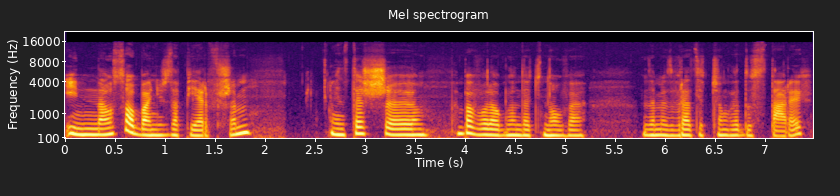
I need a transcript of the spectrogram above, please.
inna osoba niż za pierwszym. Więc też e, chyba wolę oglądać nowe, zamiast wracać ciągle do starych.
